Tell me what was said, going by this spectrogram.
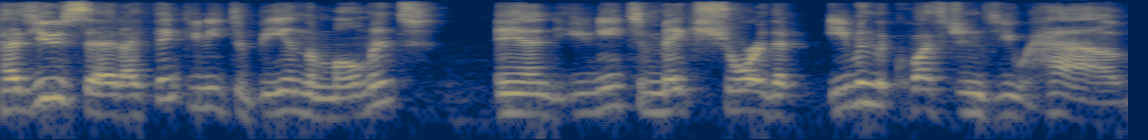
as you said, I think you need to be in the moment and you need to make sure that even the questions you have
